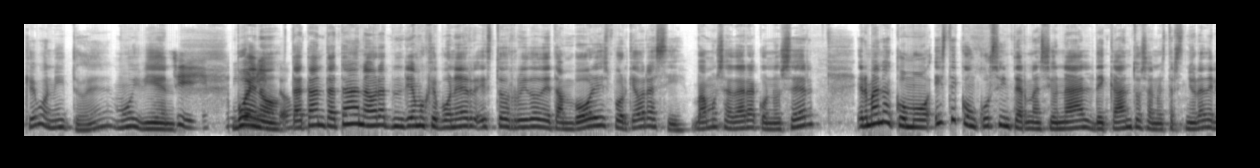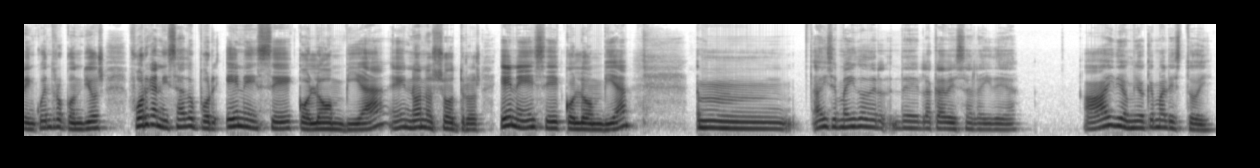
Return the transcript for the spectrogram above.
Qué bonito, ¿eh? Muy bien. Sí, bueno, tatán, tatán, ahora tendríamos que poner estos ruidos de tambores porque ahora sí, vamos a dar a conocer. Hermana, como este concurso internacional de cantos a Nuestra Señora del Encuentro con Dios fue organizado por NSE Colombia, ¿eh? no nosotros, NSE Colombia, mm, ay, se me ha ido de, de la cabeza la idea. Ay, Dios mío, qué mal estoy.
